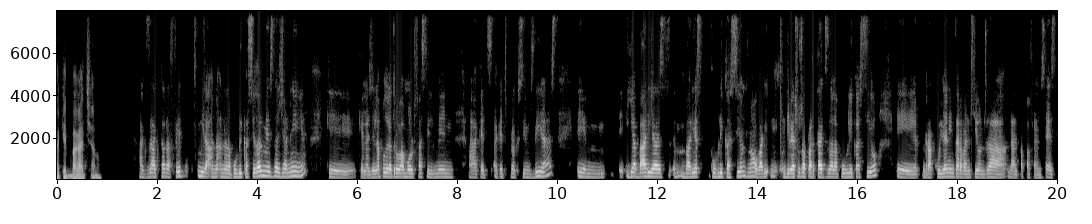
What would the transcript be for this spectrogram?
aquest bagatge. No? Exacte. De fet, mira, en, en la publicació del mes de gener, que, que la gent la podrà trobar molt fàcilment aquests, aquests pròxims dies, eh, hi ha diverses, diverses publicacions, no? diversos apartats de la publicació eh, recullen intervencions de, del papa Francesc.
